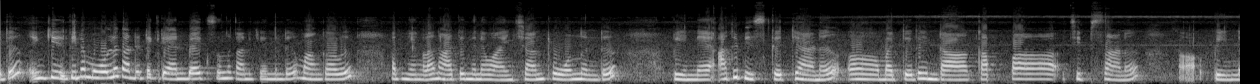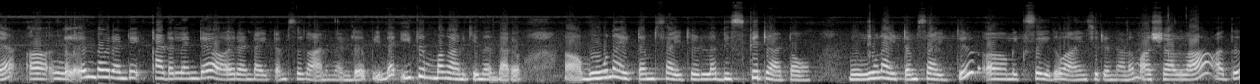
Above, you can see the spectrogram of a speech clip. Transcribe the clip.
ഇത് എനിക്ക് ഇതിന്റെ മുകളിൽ കണ്ടിട്ട് ഗ്രാൻഡ് ബാഗ്സ് എന്ന് കാണിക്കുന്നുണ്ട്. മാങ്കാവ്. അത് ഞങ്ങളെ നാട്ടിൽ നിന്ന് വാങ്ങിച്ചാന്ന് തോന്നുന്നുണ്ട് പിന്നെ അത് ബിസ്ക്കറ്റാണ് മറ്റേത് എന്താ കപ്പ ചിപ്സാണ് പിന്നെ നിങ്ങൾ എന്തോ രണ്ട് കടലന്റെ രണ്ട് ഐറ്റംസ് കാണുന്നുണ്ട്. പിന്നെ ഇത് ഉമ്മ കാണിക്കുന്നത് എന്താ പറയുക മൂന്ന് ഐറ്റംസ് ആയിട്ടുള്ള ബിസ്ക്കറ്റ് ആട്ടോ മൂന്ന് ഐറ്റംസ് ആയിട്ട് മിക്സ് ചെയ്ത് വാങ്ങിച്ചിട്ടുണ്ടാണ്. മഷാല അത്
